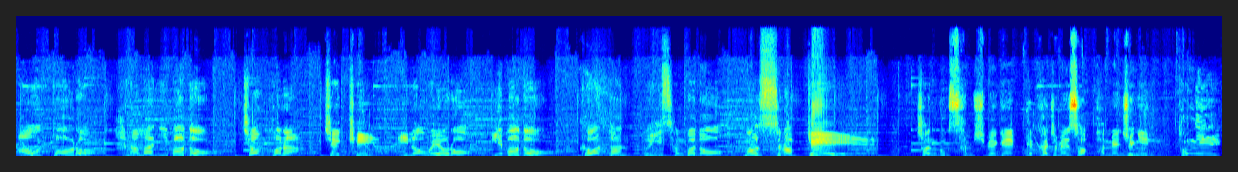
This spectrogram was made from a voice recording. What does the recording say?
아웃도어로 하나만 입어도 점퍼나 재킷, 이너웨어로 입어도 그 어떤 의상과도 멋스럽게. 전국 30여 개 백화점에서 판매 중인 동일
